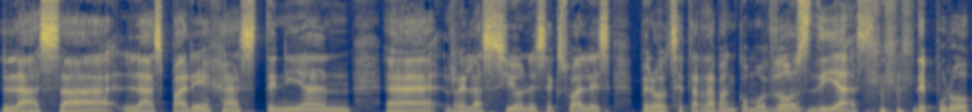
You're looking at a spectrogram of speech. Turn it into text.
las, ah, las parejas tenían ah, relaciones sexuales, pero se tardaban como dos días de puro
